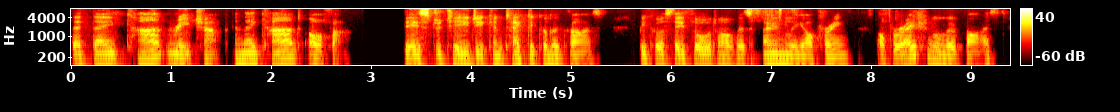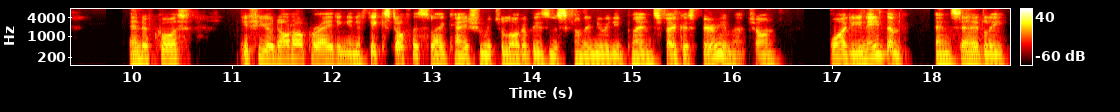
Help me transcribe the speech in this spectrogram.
that they can't reach up and they can't offer their strategic and tactical advice because they're thought of as only offering operational advice. And of course, if you're not operating in a fixed office location, which a lot of business continuity plans focus very much on, why do you need them? And sadly,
